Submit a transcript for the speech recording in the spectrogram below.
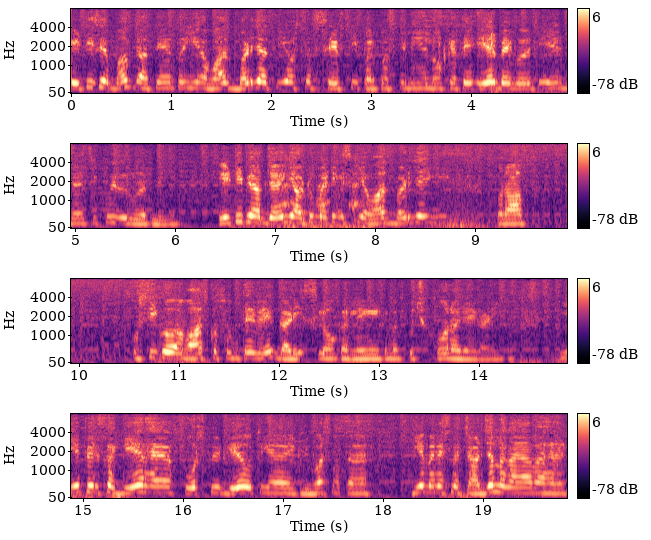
80 से अबव जाते हैं तो ये आवाज़ बढ़ जाती है और सिर्फ़ सेफ्टी पर्पज़ के लिए लोग कहते हैं एयर बैग होती है एयर बैग की कोई ज़रूरत नहीं है। एटी पे आप जाएँगे ऑटोमेटिक इसकी आवाज़ बढ़ जाएगी और आप उसी को, आवाज़ को सुनते हुए गाड़ी स्लो कर लेंगे कि मैं कुछ हो ना जाए गाड़ी को ये फिर इसका गेयर है फोर स्पीड गेयर होती है, एक रिवर्स होता है। ये मैंने इसमें चार्जर लगाया हुआ है।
